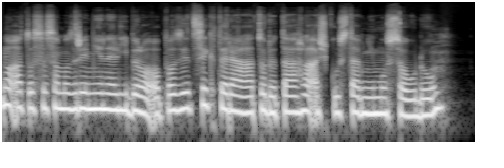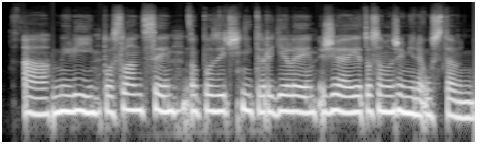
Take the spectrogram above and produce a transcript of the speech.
No a to se samozřejmě nelíbilo opozici, která to dotáhla až k ústavnímu soudu. A milí poslanci opoziční tvrdili, že je to samozřejmě neústavní.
